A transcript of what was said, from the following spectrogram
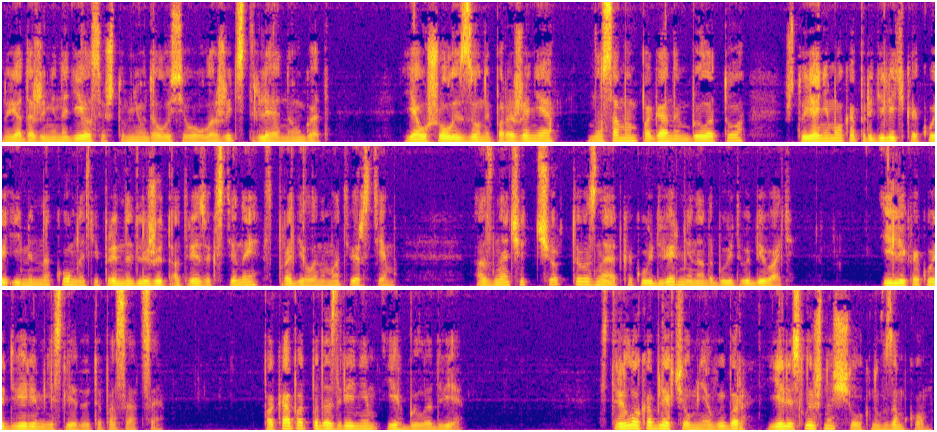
но я даже не надеялся, что мне удалось его уложить, стреляя наугад. Я ушел из зоны поражения, но самым поганым было то, что я не мог определить, какой именно комнате принадлежит отрезок стены с проделанным отверстием. А значит, черт его знает, какую дверь мне надо будет выбивать. Или какой двери мне следует опасаться. Пока под подозрением их было две. Стрелок облегчил мне выбор, еле слышно щелкнув замком.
